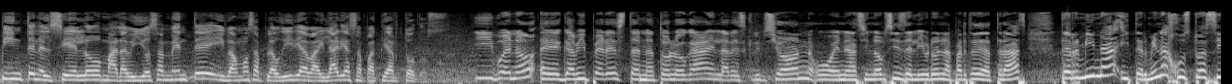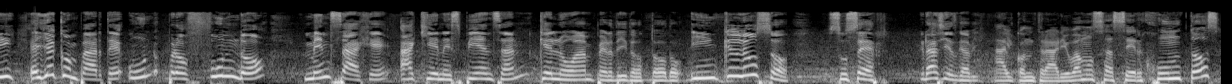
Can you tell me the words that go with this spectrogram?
pinten el cielo maravillosamente y vamos a aplaudir y a bailar y a zapatear todos. Y bueno, eh, Gaby Pérez, tanatóloga, en la descripción o en la sinopsis del libro en la parte de atrás, termina y termina justo así. Ella comparte un profundo mensaje a quienes piensan que lo han perdido todo, incluso su ser. Gracias, Gaby. Al contrario, vamos a hacer juntos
